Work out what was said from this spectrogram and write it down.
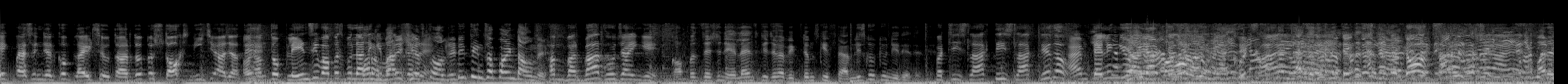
एक पैसेंजर को फ़्लाइट से उतार दो तो स्टॉक्स नीचे आ जाते हैं हम तो प्लेन ही वापस बुलाने की बात हमारे कर शेयर रहे तो हैं ऑलरेडी 300 पॉइंट डाउन है हम बर्बाद हो जाएँगे कॉम्पनसेशन एयरलाइंस की जगह विक्टिम्स की फैमिलीज़ को क्यों नहीं दे देते पच्चीस लाख तीस लाख दे दो आई एम टेलिंग यू हमारे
